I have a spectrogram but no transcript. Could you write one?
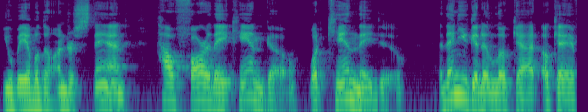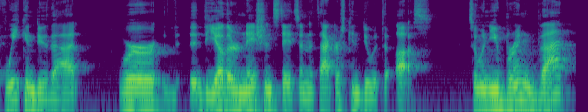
You'll be able to understand how far they can go, what can they do, and then you get to look at, okay, if we can do that, we're the other nation states and attackers can do it to us. So when you bring that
